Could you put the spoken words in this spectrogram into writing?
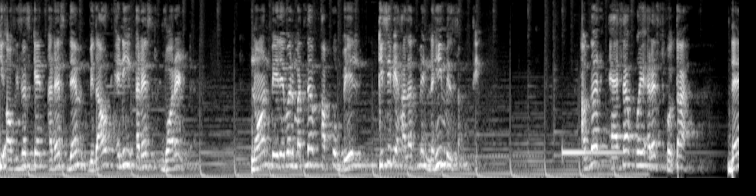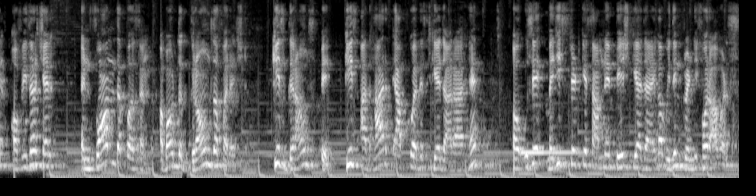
कि officers can arrest them without any arrest warrant non bailable मतलब आपको बेल किसी भी हालत में नहीं मिल सकती। अगर ऐसा कोई अरेस्ट होता है then officer shall inform the person about the ground of arrest किस ग्राउंड्स पे, किस आधार पे आपको अरेस्ट किया जा रहा है, और उसे मैजिस्ट्रेट के सामने पेश किया जाएगा within twenty four hours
